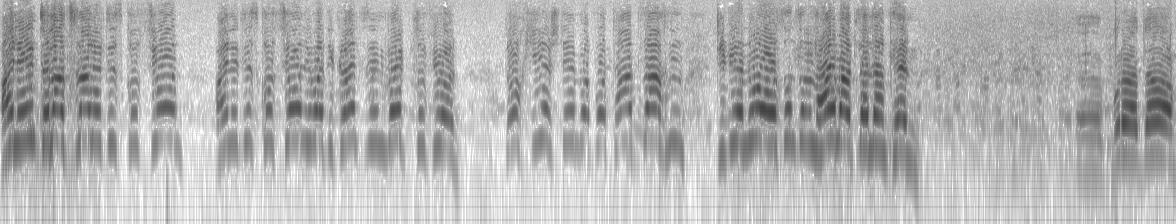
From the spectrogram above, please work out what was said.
Eine internationale Diskussion, eine Diskussion über die Grenzen hinweg zu führen. Doch hier stehen wir vor Tatsachen, die wir nur aus unseren Heimatländern kennen. Äh, burada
